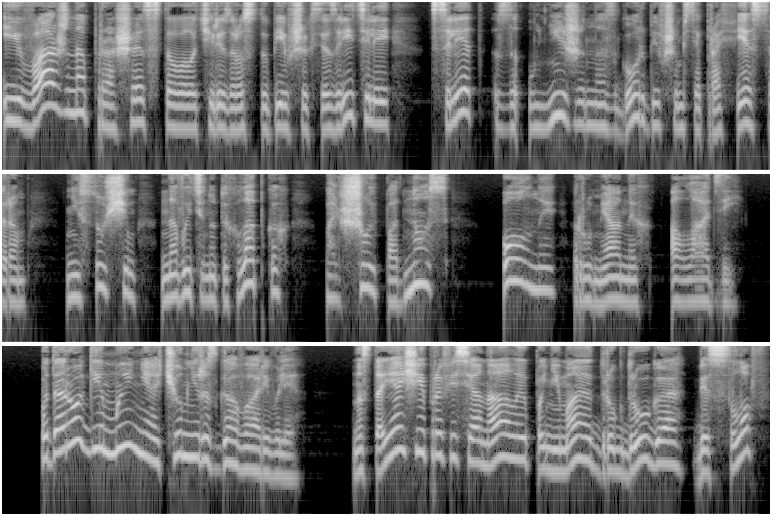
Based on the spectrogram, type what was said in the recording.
и, важно, прошествовала через расступившихся зрителей вслед за униженно сгорбившимся профессором, несущим на вытянутых лапках большой поднос, полный румяных оладий. По дороге мы ни о чем не разговаривали. Настоящие профессионалы понимают друг друга без слов.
